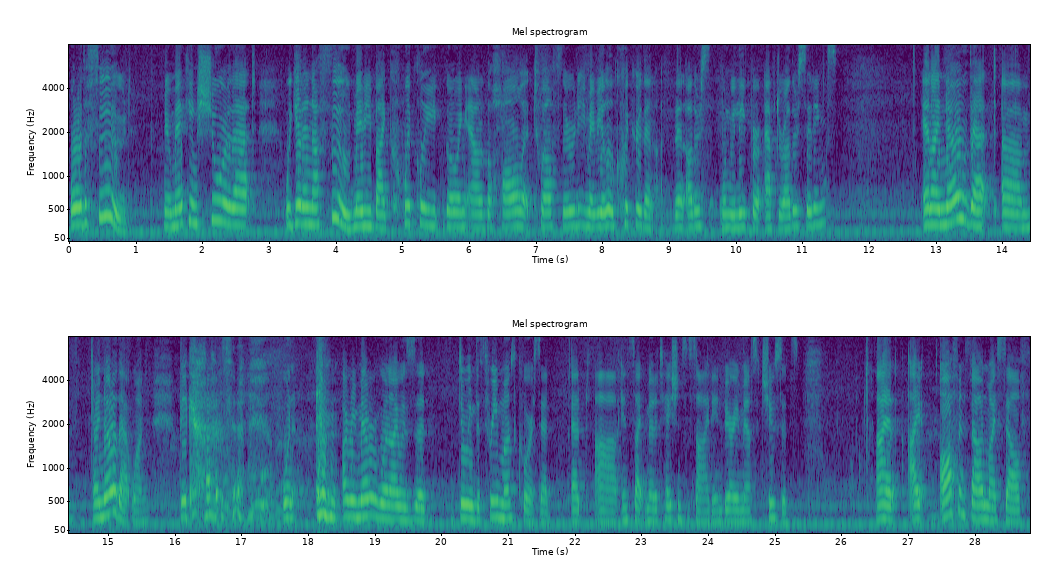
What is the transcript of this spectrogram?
Or the food, you know, making sure that we get enough food, maybe by quickly going out of the hall at 12:30, maybe a little quicker than than others when we leave for after other sittings. And I know that um, I know that one because when I remember when I was uh, doing the three month course at, at uh, Insight Meditation Society in Barre, Massachusetts. I, had, I often found myself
